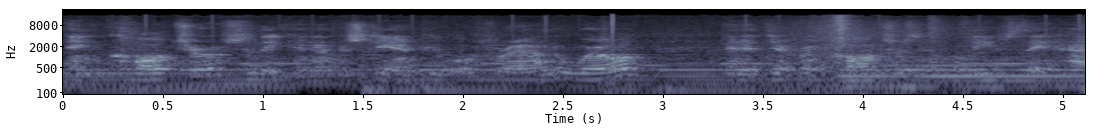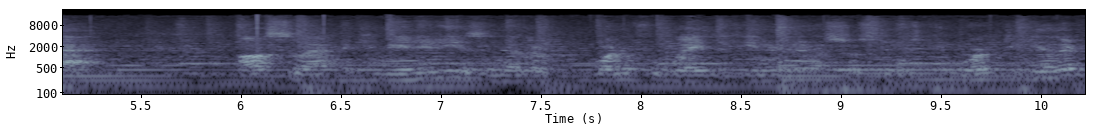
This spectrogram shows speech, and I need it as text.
and culture so they can understand people from around the world and the different cultures and beliefs they have. Also out in the community is another wonderful way that the international students can work together,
